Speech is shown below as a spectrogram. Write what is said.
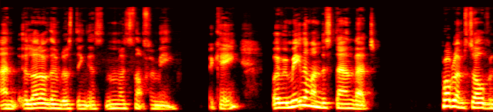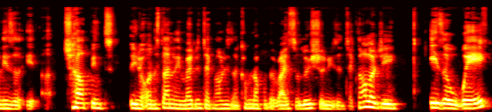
and a lot of them just think it's, no, it's not for me. Okay, but we make them understand that problem solving is a, helping to, you know understanding emerging technologies and coming up with the right solution using technology is a way.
